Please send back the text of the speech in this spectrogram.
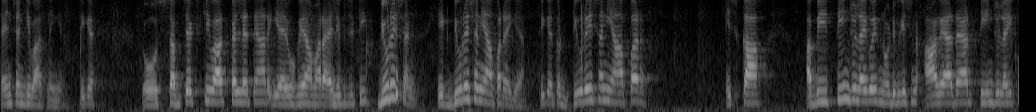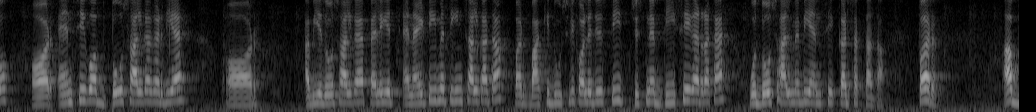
टेंशन की बात नहीं है, ठीक है? तो सब्जेक्ट्स की बात कर लेते हैं यार, ये हो गया हमारा एलिजिबिलिटी ड्यूरेशन एक ड्यूरेशन यहाँ पर रह गया, ठीक है? तो ड्यूरेशन यहाँ पर इसका, अभी तीन जुलाई को एक नोटिफिकेशन आ गया था यार, तीन जुलाई को, और एमसी को अब दो साल का कर दिया है, और अब ये दो साल का है। पहले ये एनआईटी में तीन साल का था, पर बाकी दूसरी कॉलेजेस थी जिसने बीसीए कर रखा है, वो दो साल में भी एम कर सकता था। पर अब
